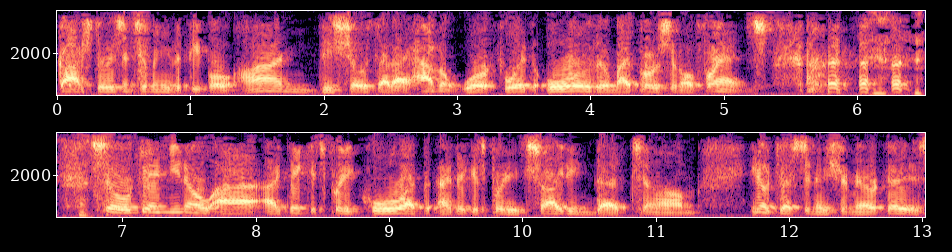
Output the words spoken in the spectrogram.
Gosh, there isn't too many of the people on these shows that I haven't worked with, or they're my personal friends. so again, you know, uh, I think it's pretty cool. I, I think it's pretty exciting that um, you know, Destination America is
